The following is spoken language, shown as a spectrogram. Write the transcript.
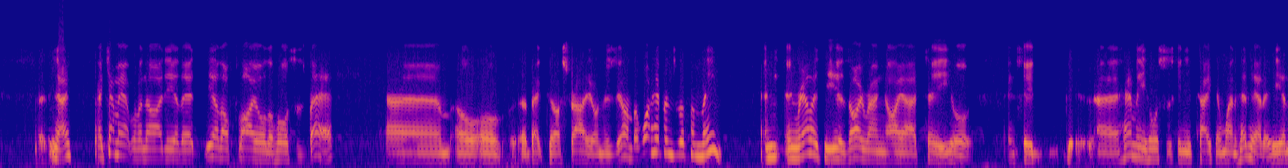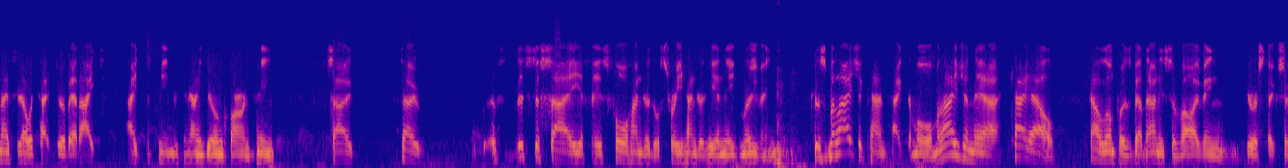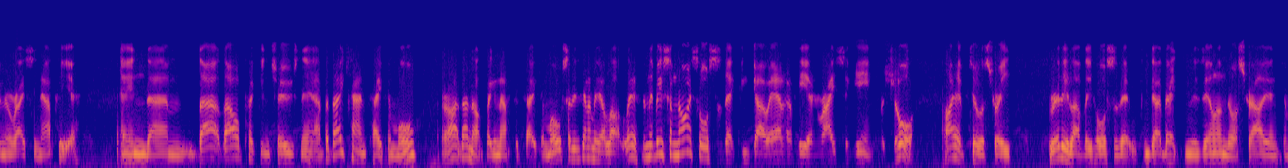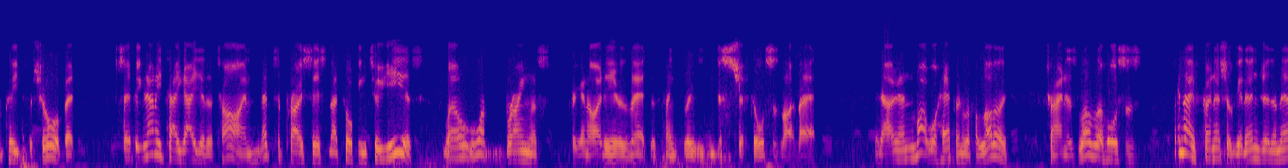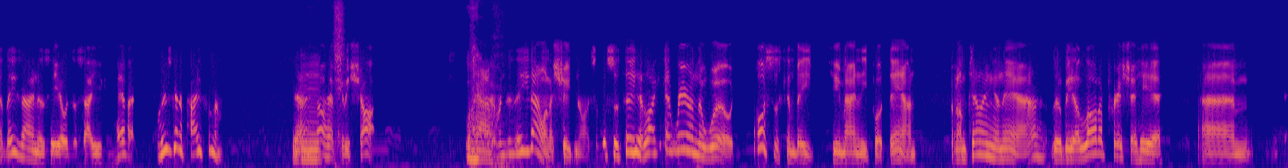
you know, they come out with an idea that, yeah, they'll fly all the horses back um, or, or back to Australia or New Zealand, but what happens with them then? And, and reality is, I rang IRT or and said, uh, how many horses can you take in one hit out of here? And they said I would take to about eight, eight to ten we can only do in quarantine. So, so if, let's just say if there's 400 or 300 here need moving, because Malaysia can't take them all. Malaysia now, KL, Kuala Lumpur is about the only surviving jurisdiction racing up here, and um, they'll, they'll pick and choose now, but they can't take them all. All right, they're not big enough to take them all, so there's going to be a lot left, and there'll be some nice horses that can go out of here and race again for sure. I have two or three really lovely horses that can go back to New Zealand or Australia and compete for sure. But so if you can only take eight at a time, that's a process, and they're talking two years. Well, what brainless frigging idea is that to think that you can just shift horses like that? You know, and what will happen with a lot of trainers, a lot of the horses, when they finish or get injured and that, these owners here will just say you can have it. Well, who's going to pay for them? You know, mm. they'll have to be shot. Wow. You don't want to shoot nice horses, do you? Like, where in the world? Horses can be humanely put down, but I'm telling you now, there'll be a lot of pressure here, um,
